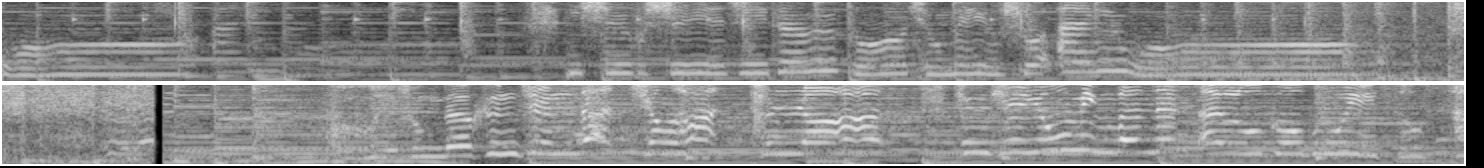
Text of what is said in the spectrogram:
我？你是不是也记得多久没有说爱我？我伪装得很简单，强悍坦然，听天由命般的在路口故意走散。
